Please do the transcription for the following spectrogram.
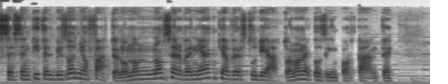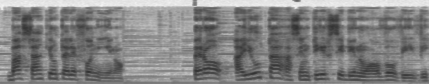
se sentite il bisogno fatelo, non, non serve neanche aver studiato, non è così importante, basta anche un telefonino, però aiuta a sentirsi di nuovo vivi.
